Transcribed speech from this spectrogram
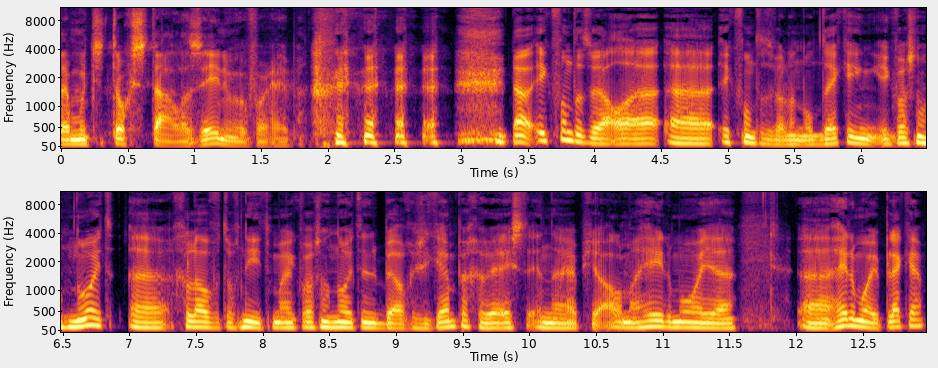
daar moet je toch stalen zenuwen voor hebben. nou, ik vond, het wel, uh, uh, ik vond het wel een ontdekking. Ik was nog nooit, uh, geloof het of niet, maar ik was nog nooit in de Belgische camper geweest. En daar heb je allemaal hele mooie, hele mooie plekken.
